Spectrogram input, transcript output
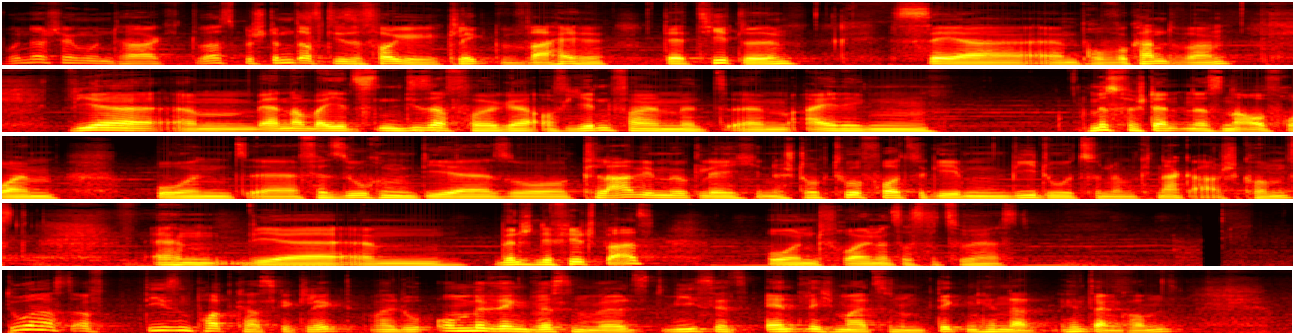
Wunderschönen guten Tag. Du hast bestimmt auf diese Folge geklickt, weil der Titel sehr ähm, provokant war. Wir ähm, werden aber jetzt in dieser Folge auf jeden Fall mit ähm, einigen Missverständnissen aufräumen und äh, versuchen dir so klar wie möglich eine Struktur vorzugeben, wie du zu einem Knackarsch kommst. Ähm, wir ähm, wünschen dir viel Spaß und freuen uns, dass du zuhörst. Du hast auf diesen Podcast geklickt, weil du unbedingt wissen willst, wie es jetzt endlich mal zu einem dicken Hintern kommt.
